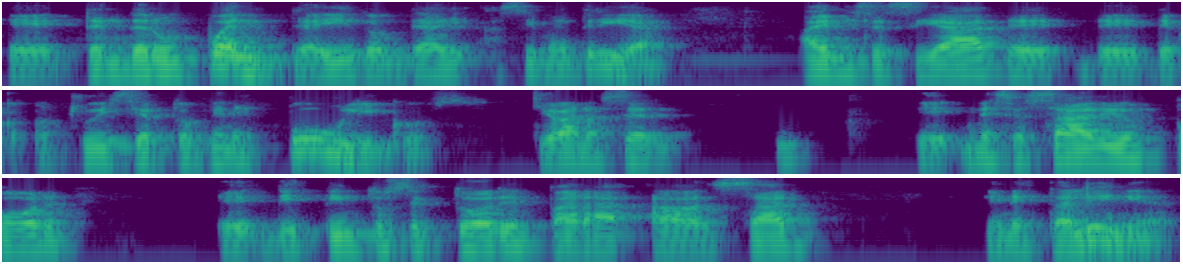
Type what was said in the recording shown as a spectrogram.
eh, tender un puente ahí donde hay asimetría. Hay necesidad de, construir ciertos bienes públicos que van a ser eh, necesarios por eh, distintos sectores para avanzar en esta línea.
